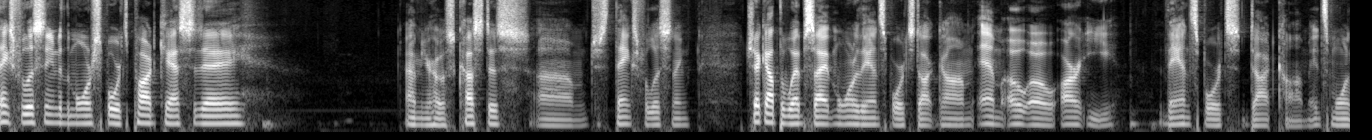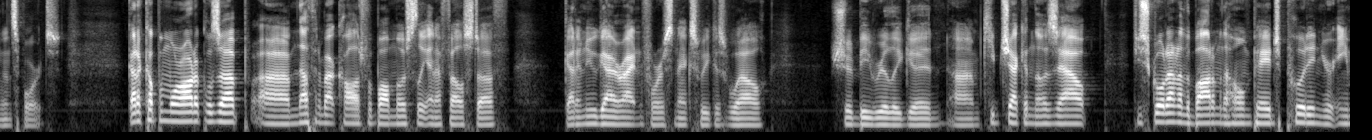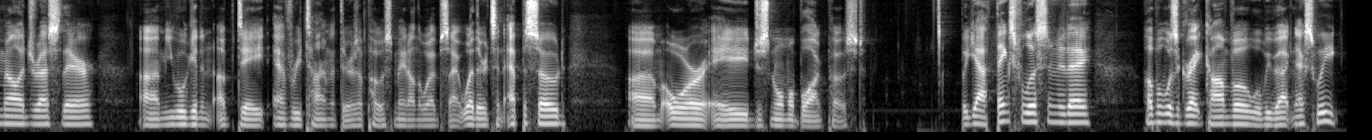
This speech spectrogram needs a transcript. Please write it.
Thanks for listening to the More Sports Podcast today. I'm your host, Custis. Um, just thanks for listening. Check out the website moorethansports.com, M O O R E, thansports.com. It's more than sports. Got a couple more articles up. Um, nothing about college football, mostly NFL stuff. Got a new guy writing for us next week as well. Should be really good. Um, keep checking those out. If you scroll down to the bottom of the homepage, put in your email address there. Um, you will get an update every time that there's a post made on the website, whether it's an episode um, or a just normal blog post. But yeah, thanks for listening today. Hope it was a great convo. We'll be back next week.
